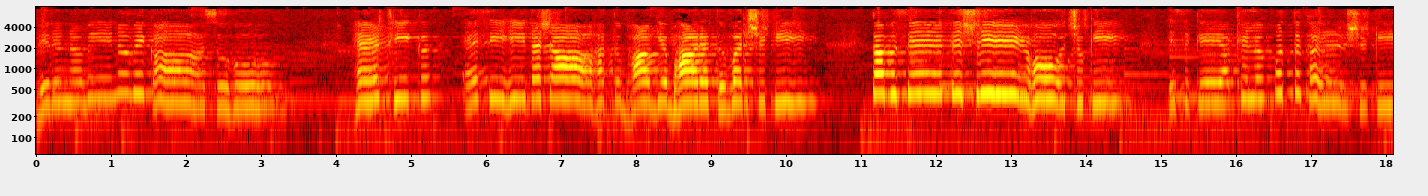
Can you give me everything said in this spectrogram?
फिर नवीन विकास हो। है ठीक, ऐसी ही दशा हत भाग्य भारत वर्ष की। कब से तिश्री हो चुकी, इसके अखिल उत्कर्ष की।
